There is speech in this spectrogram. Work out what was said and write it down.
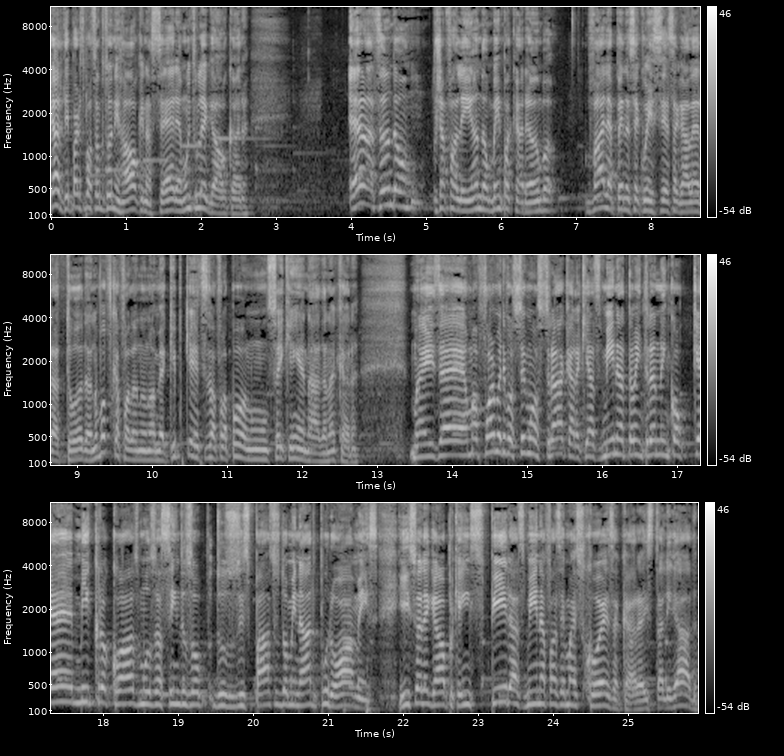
Cara, tem participação do Tony Hawk na série, é muito legal, cara. Elas andam, já falei, andam bem pra caramba. Vale a pena você conhecer essa galera toda. Não vou ficar falando o nome aqui porque vocês vão falar, pô, não sei quem é nada, né, cara? Mas é uma forma de você mostrar, cara, que as minas estão entrando em qualquer microcosmos, assim, dos, dos espaços dominados por homens. Isso é legal, porque inspira as minas a fazer mais coisa, cara, está ligado?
